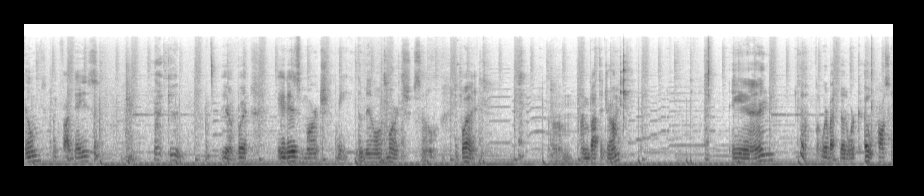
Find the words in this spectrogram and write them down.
filmed, like five days. Not good. Yeah, but it is March, mean, the middle of March, so, but, um, I'm about to drum, and, yeah, but we're about to go to work. Oh, also,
